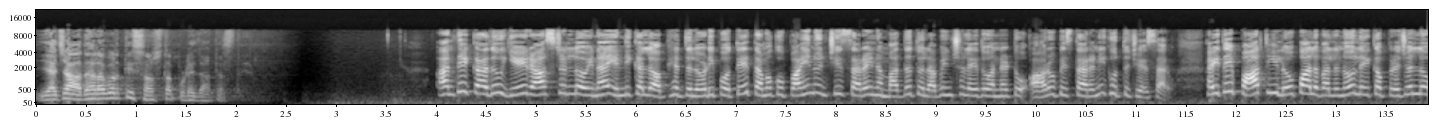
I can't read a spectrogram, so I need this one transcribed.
याच्या आधारावर ती संस्था पुढे जात असते. అంతేకాదు ఏ రాష్ట్రంలో అయినా ఎన్నికల్లో అభ్యర్థులు ఓడిపోతే తమకు పైనుంచి సరైన మద్దతు లభించలేదు అన్నట్టు ఆరోపిస్తారని గుర్తు చేశారు. అయితే పార్టీ లోపాల వల్లనో లేక ప్రజల్లో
